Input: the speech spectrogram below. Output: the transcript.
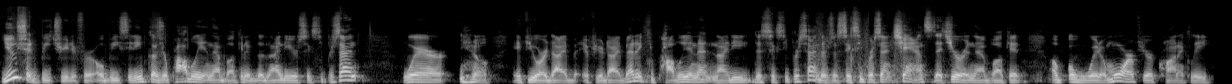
You should be treated for obesity because you're probably in that bucket of the 90 or 60% where, you know, if you are di- if you're diabetic, you're probably in that 90 to 60%. There's a 60% chance that you're in that bucket of overweight or more if you're chronically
